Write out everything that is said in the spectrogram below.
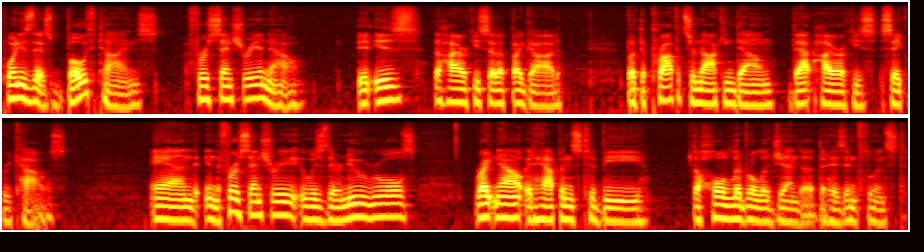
Point is this both times, first century and now, it is the hierarchy set up by God, but the prophets are knocking down that hierarchy's sacred cows. And in the first century, it was their new rules. Right now, it happens to be the whole liberal agenda that has influenced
